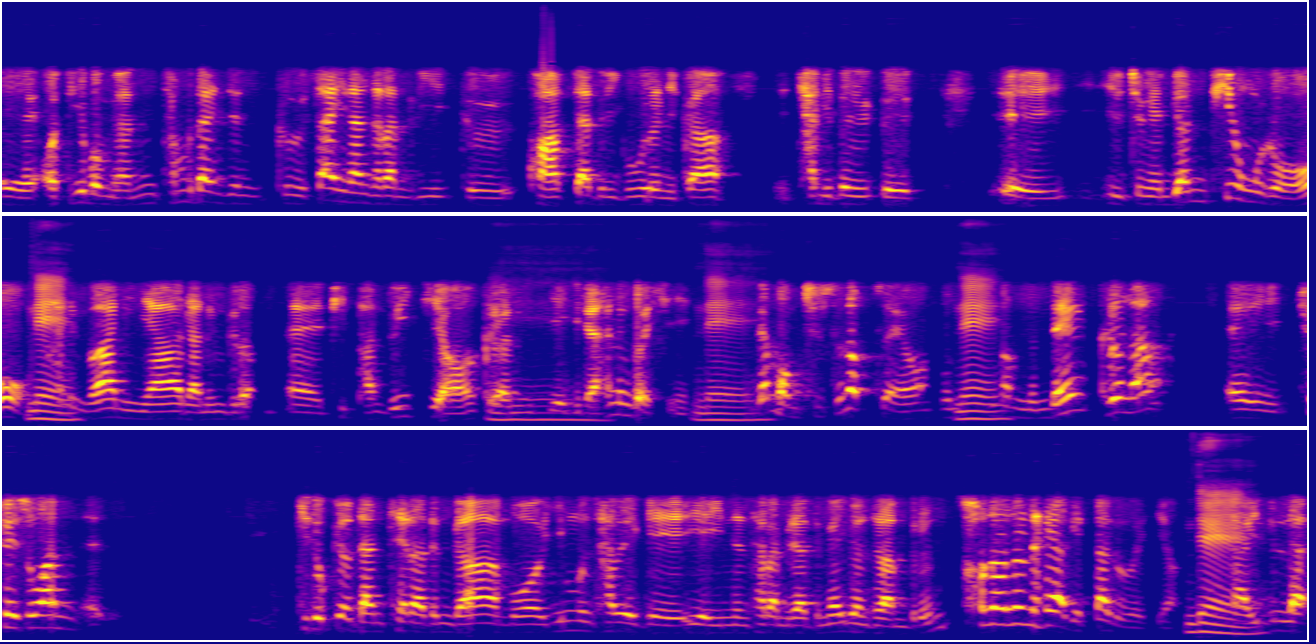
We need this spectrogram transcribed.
에, 어떻게 보면 전부 다 이제 그 사인한 사람들이 그 과학자들이고 그러니까 자기들 그 에, 일종의 면피용으로 네. 하는 거 아니냐라는 그런 에, 비판도 있죠. 그런 네. 얘기를 하는 것이. 네. 그러니까 멈출 수는 없어요. 멈출 네. 수는 없는데 그러나 에, 최소한 에, 기독교 단체라든가 뭐 인문 사회계에 있는 사람이라든가 이런 사람들은 선언은 해야겠다 그거죠. 네. 가이드라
